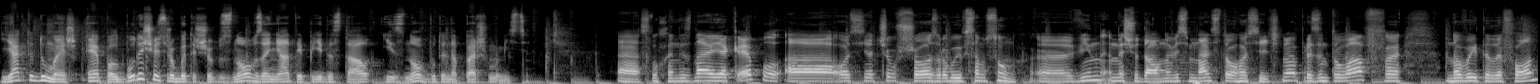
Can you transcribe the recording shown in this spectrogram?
Як ти думаєш, Apple буде щось робити, щоб знов зайняти п'єдестал і знов бути на першому місці? Е, слухай, не знаю, як Apple, а ось я чув, що зробив Samsung. Е, він нещодавно, 18 січня, презентував е, новий телефон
